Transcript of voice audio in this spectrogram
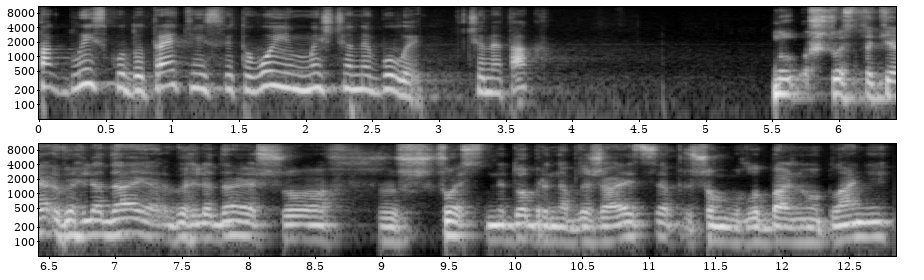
так близько до третьої світової ми ще не були. Чи не так? Ну, щось таке виглядає. Виглядає, що щось недобре наближається, причому в глобальному плані.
